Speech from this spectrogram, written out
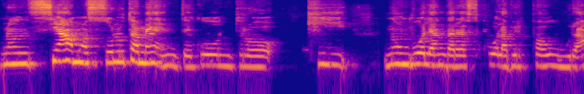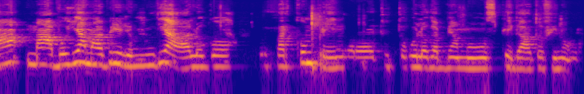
non siamo assolutamente contro chi non vuole andare a scuola per paura, ma vogliamo aprire un dialogo per far comprendere tutto quello che abbiamo spiegato finora.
